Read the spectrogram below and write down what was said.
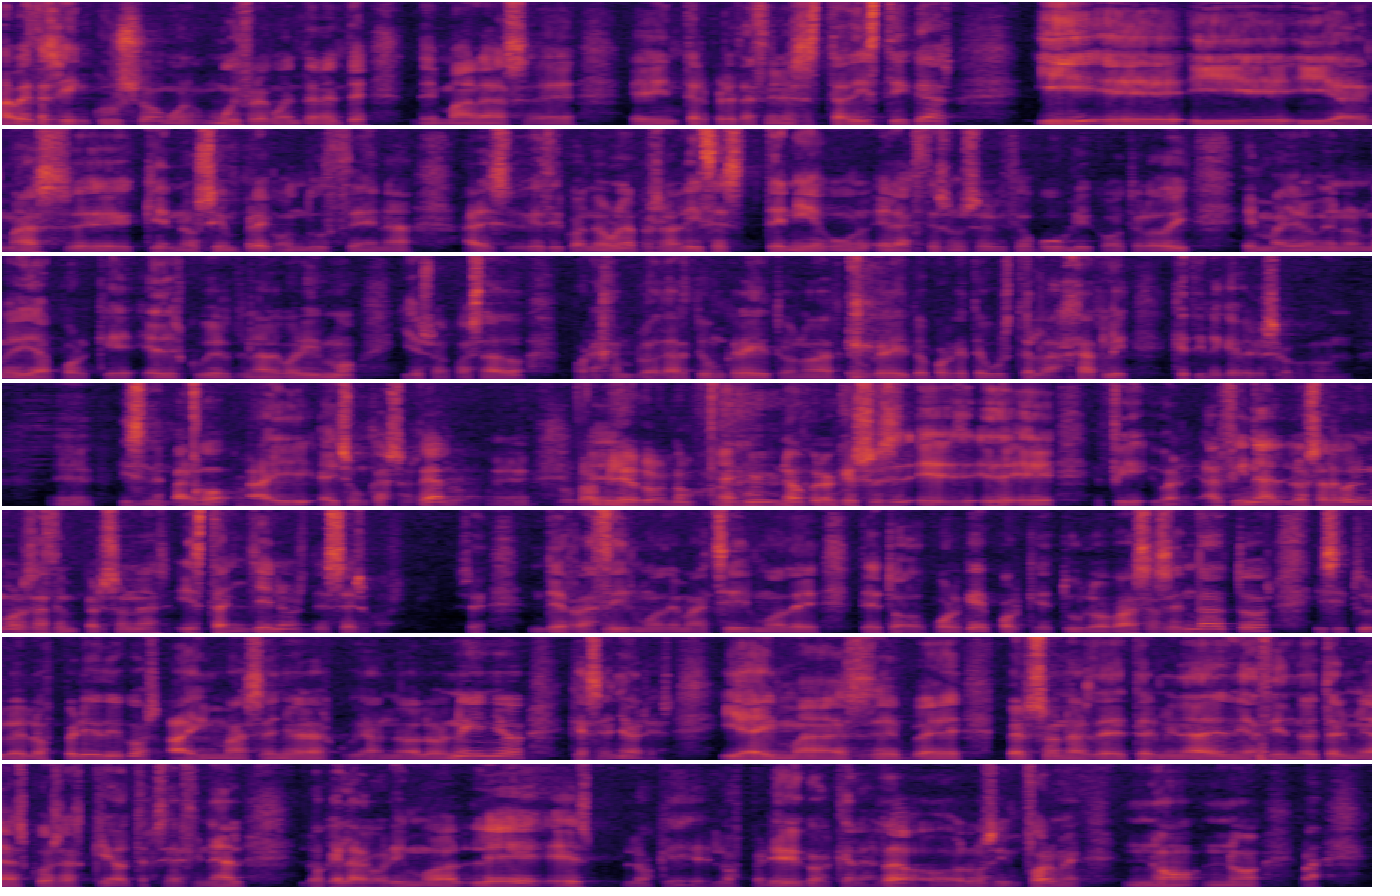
a veces incluso, bueno, muy frecuentemente, de malas eh, eh, interpretaciones estadísticas y, eh, además que no siempre conducen a, eso. Es decir, cuando a una persona le dices te niego el acceso a un servicio público o te lo doy en mayor o menor medida porque he descubierto un algoritmo, y eso ha pasado, por ejemplo, darte un crédito o no darte un crédito porque te gusta la Harley, ¿qué tiene que ver eso con...? y sin embargo, hay, es un caso real. da miedo, ¿no? no, pero que eso es... bueno, al final, los algoritmos los hacen personas y están llenos de sesgos de racismo, de machismo, de, todo. ¿Por qué? Porque tú lo basas en datos y si tú lees los periódicos hay más señoras cuidando a los niños que señores. Y hay más eh, personas de determinadas ni haciendo determinadas cosas que otras. Y al final lo que el algoritmo lee es lo que los periódicos que le has dado o los informes. No, no.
